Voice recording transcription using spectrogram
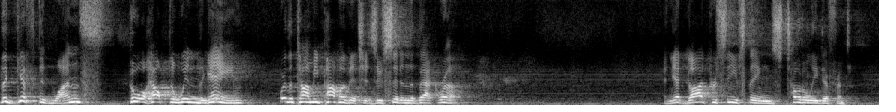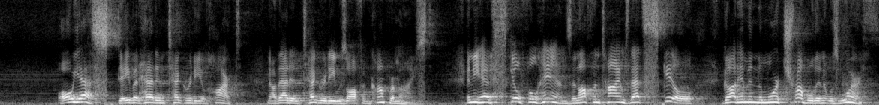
the gifted ones who will help to win the game, or the Tommy Popoviches who sit in the back row. And yet God perceives things totally different. Oh, yes, David had integrity of heart. Now, that integrity was often compromised. And he had skillful hands, and oftentimes that skill got him into more trouble than it was worth.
